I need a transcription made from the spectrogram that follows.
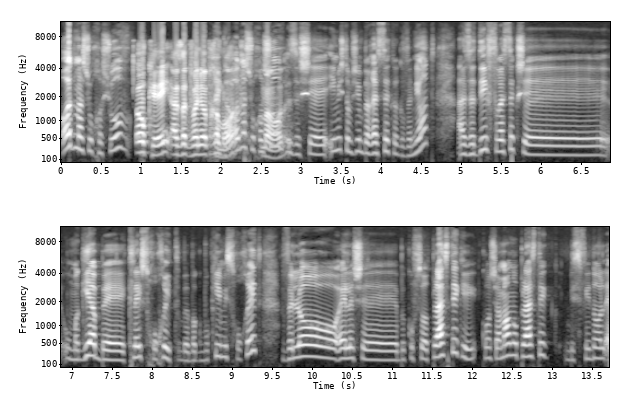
עוד משהו חשוב, אוקיי, אז עגבניות רגע, חמות. עוד משהו חשוב, עוד? זה שאם משתמשים ברסק עגבניות, אז עדיף רסק שהוא מגיע בכלי זכוכית, בבקבוקים מזכוכית, ולא אלה שבקופסאות פלסטיק, כי כמו שאמרנו, פלסטיק בספינול A,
